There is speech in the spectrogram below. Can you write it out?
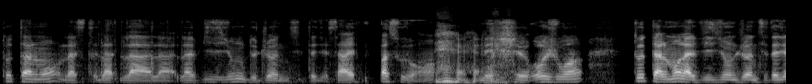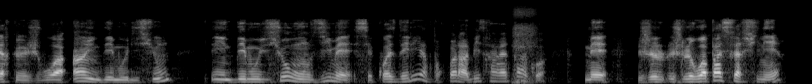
totalement la, st- la, la, la, la vision de John. C'est-à-dire, ça arrive pas souvent, hein, mais je rejoins totalement la vision de John. C'est-à-dire que je vois un une démolition et une démolition où on se dit mais c'est quoi ce délire? Pourquoi l'arbitre arrête pas quoi? Mais je je le vois pas se faire finir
